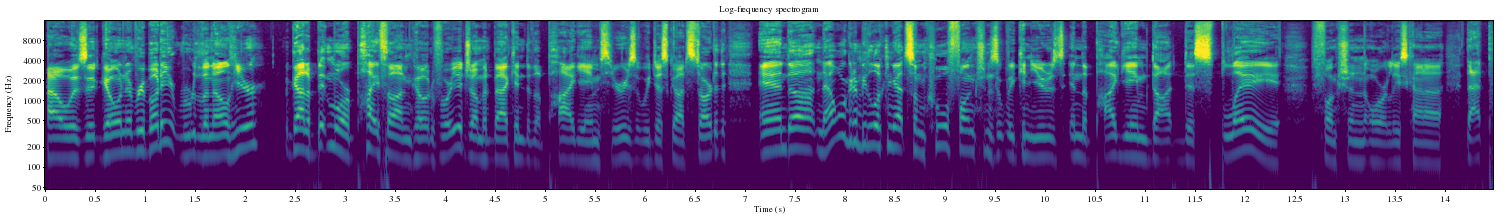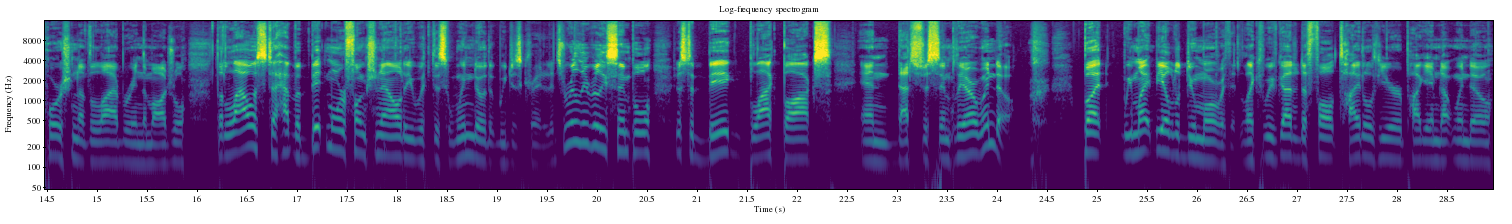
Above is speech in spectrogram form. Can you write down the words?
How is it going, everybody? Rudy Linnell here. We got a bit more Python code for you, jumping back into the Pygame series that we just got started. And uh, now we're going to be looking at some cool functions that we can use in the pygame.display function, or at least kind of that portion of the library in the module, that allow us to have a bit more functionality with this window that we just created. It's really, really simple, just a big black box, and that's just simply our window. but we might be able to do more with it. Like we've got a default title here, pygame.window,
